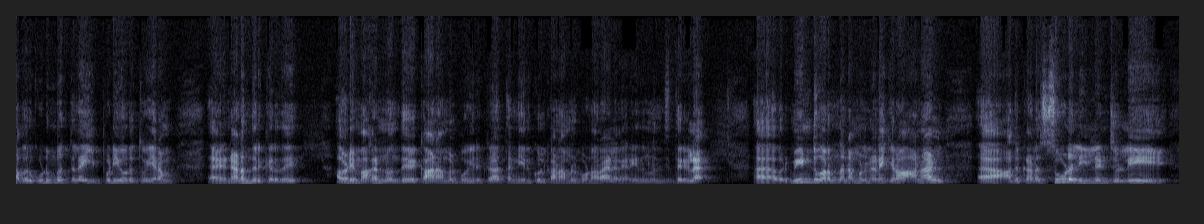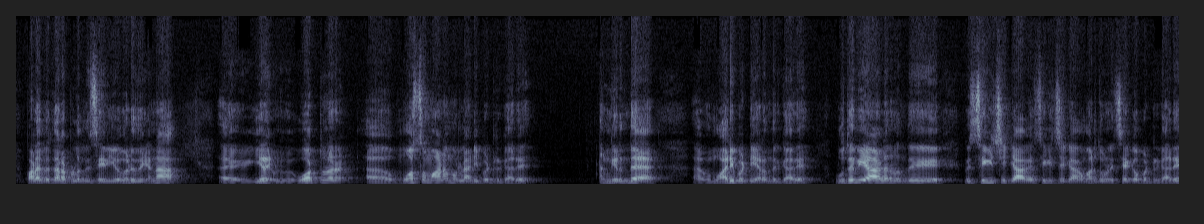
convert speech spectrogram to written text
அவர் குடும்பத்தில் இப்படி ஒரு துயரம் நடந்திருக்கிறது. அவருடைய மகன் வந்து காணாமல் போயிருக்கிறார். தண்ணீருக்குள் காணாமல் போனாரா இல்லை வேறு எதுவும் நடந்துச்சு தெரியல. அவர் மீண்டு வரணும் தான் நம்மளும் நினைக்கிறோம். ஆனால் அதுக்கான சூழல் இல்லைன்னு சொல்லி பல தரப்புலேருந்து செய்திகள் வருது. ஏன்னா ஓட்டுநர் மோசமான முறையில் அடிபட்டிருக்காரு. அங்கிருந்த அடிபட்டு இறந்திருக்காரு. உதவியாளர் வந்து இப்போ சிகிச்சைக்காக சிகிச்சைக்காக மருத்துவமனை சேர்க்கப்பட்டிருக்காரு.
